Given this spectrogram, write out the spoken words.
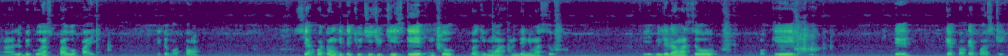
Ha, lebih kurang separuh pai kita potong. Siap potong kita cuci-cuci sikit untuk bagi muat benda ni masuk. Okay, bila dah masuk okey kita kepok-kepok sikit.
